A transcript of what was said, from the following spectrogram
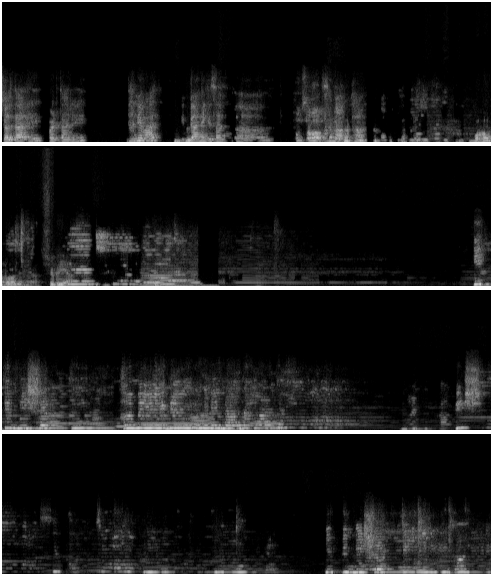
चलता रहे बढ़ता रहे। धन्यवाद। गाने के साथ हम समाप्त समाप्त हाँ। बहुत बहुत धन्यवाद। शुक्रिया। इतनी शक्ति हमें देना मन का विश्वास इतनी शक्ति हमें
